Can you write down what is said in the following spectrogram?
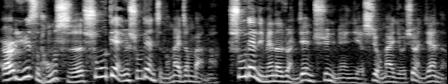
而与此同时，书店因为书店只能卖正版嘛，书店里面的软件区里面也是有卖游戏软件的。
